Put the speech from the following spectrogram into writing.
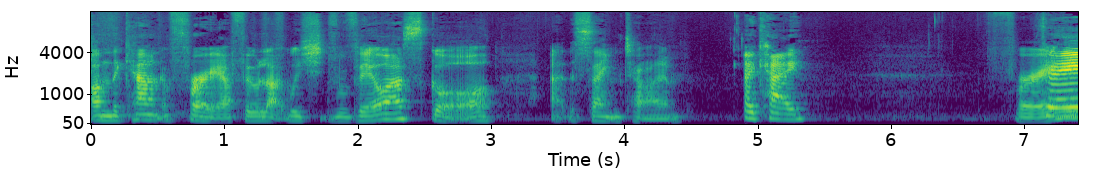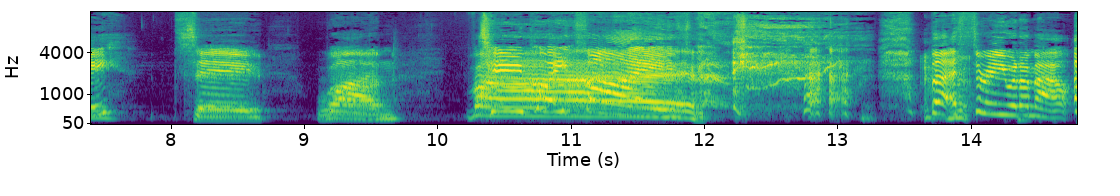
on the count of three, I feel like we should reveal our score at the same time. Okay. Three, Three, two, one. Five. 2.5. But a three when I'm out.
